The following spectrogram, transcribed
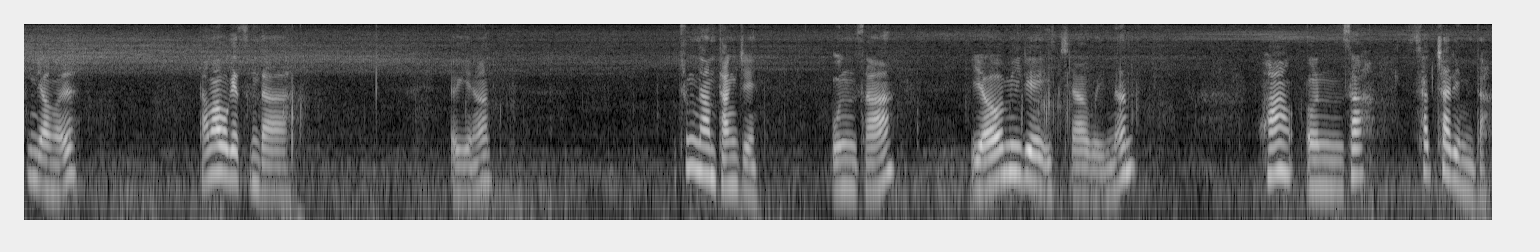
풍경을 담아보겠습니다. 여기는 충남 당진 운사 여미리에 위치하고 있는 황은사 사찰입니다.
